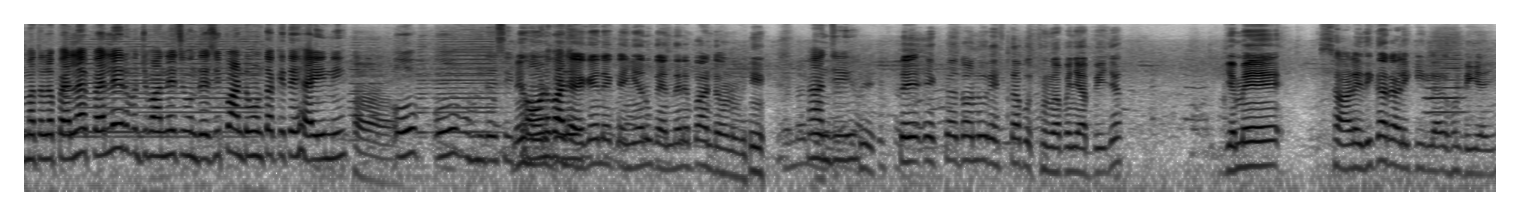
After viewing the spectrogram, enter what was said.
ਮਤਲਬ ਪਹਿਲਾਂ ਪਹਿਲੇ ਜ਼ਮਾਨੇ 'ਚ ਹੁੰਦੇ ਸੀ ਭੰਡ ਹੁਣ ਤਾਂ ਕਿਤੇ ਹੈ ਹੀ ਨਹੀਂ। ਹਾਂ। ਉਹ ਉਹ ਹੁੰਦੇ ਸੀ ਨਹੀਂ ਗਾਉਣ ਹੁਣ ਵੀ ਵਾਲੇ। ਹੈਗੇ ਨੇ ਕਈਆਂ ਨੂੰ ਕਹਿੰਦੇ ਨੇ ਭੰਡ ਹੁਣ ਵੀ। ਹਾਂਜੀ। ਤੇ ਇੱਕ ਤੁਹਾਨੂੰ ਰਿਸ਼ਤਾ ਪੁੱਛੂੰਗਾ ਪੰਜਾਬੀ 'ਚ। ਜਿਵੇਂ ਸਾਲੇ ਦੀ ਘਰ ਵਾਲੀ ਕੀ ਲ- ਹੁੰਦੀ ਹੈ ਜੀ?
